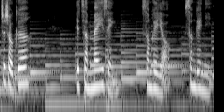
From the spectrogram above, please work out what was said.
这首歌《It's Amazing》送给有，送给你。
